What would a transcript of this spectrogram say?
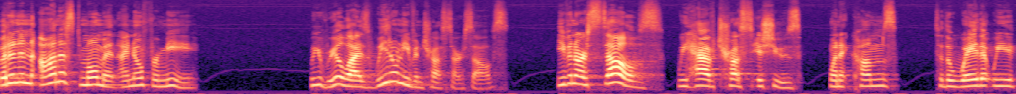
But in an honest moment, I know for me, we realize we don't even trust ourselves. Even ourselves, we have trust issues when it comes to the way that we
